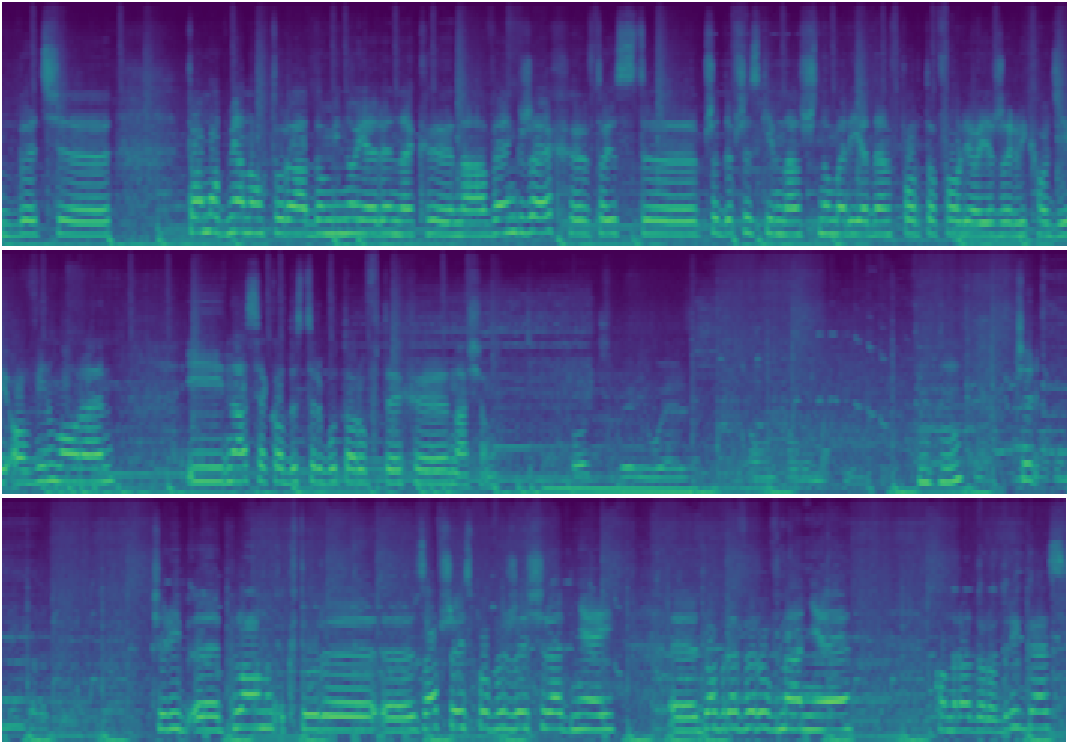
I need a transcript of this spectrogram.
być tą odmianą, która dominuje rynek na Węgrzech. To jest przede wszystkim nasz numer jeden w portfolio, jeżeli chodzi o Wilmoren i nas jako dystrybutorów tych nasion. Very well on over maturity. Czyli, czyli e, plon, który e, zawsze jest powyżej średniej, e, dobre wyrównanie. Conrado Rodriguez,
